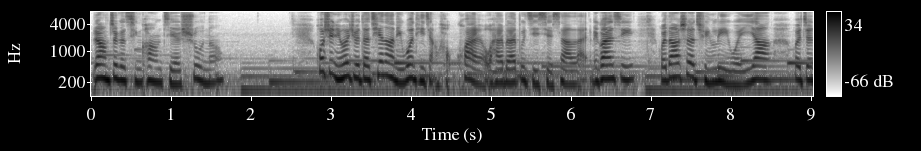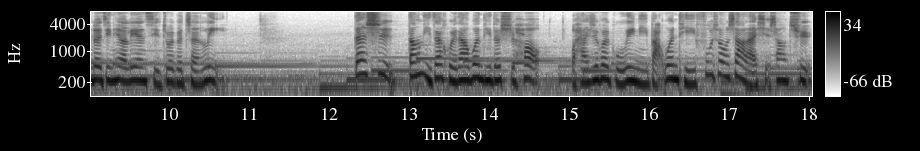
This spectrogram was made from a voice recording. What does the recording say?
让这个情况结束呢？或许你会觉得，天哪，你问题讲好快哦，我还来不及写下来。没关系，回到社群里，我一样会针对今天的练习做一个整理。但是，当你在回答问题的时候，我还是会鼓励你把问题附送下来写上去，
